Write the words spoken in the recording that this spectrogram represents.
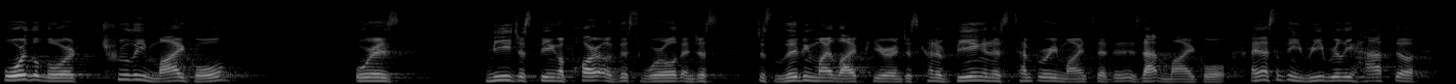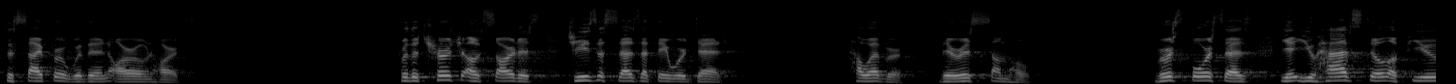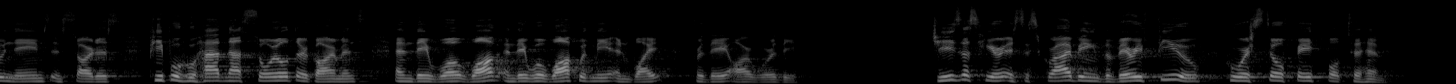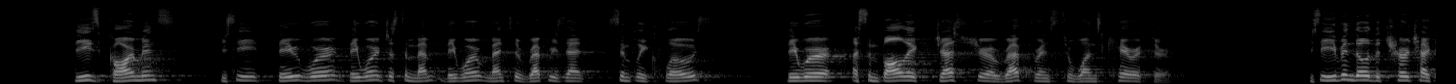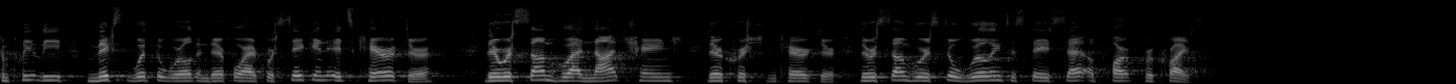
for the Lord truly my goal? Or is me just being a part of this world and just, just living my life here and just kind of being in this temporary mindset, is that my goal? And that's something we really have to decipher within our own hearts. For the church of Sardis, Jesus says that they were dead. However, there is some hope. Verse 4 says, Yet you have still a few names in Sardis, people who have not soiled their garments, and they will walk and they will walk with me in white, for they are worthy. Jesus here is describing the very few who are still faithful to him. These garments, you see, they weren't, they weren't just mem- they weren't meant to represent simply clothes. They were a symbolic gesture, a reference to one's character. You see, even though the church had completely mixed with the world and therefore had forsaken its character, there were some who had not changed their Christian character. There were some who were still willing to stay set apart for Christ.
